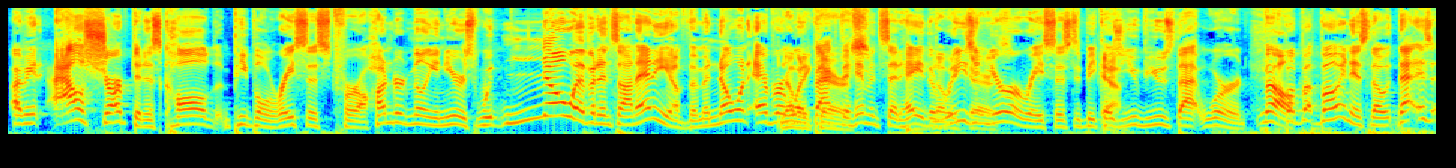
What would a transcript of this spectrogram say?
I mean, Al Sharpton has called people racist for a hundred million years with no evidence on any of them, and no one ever Nobody went back to him and said, "Hey, the Nobody reason cares. you're a racist is because Yeah. you've used that word." No. but but point is though that is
